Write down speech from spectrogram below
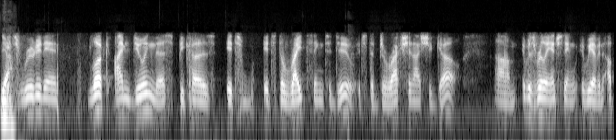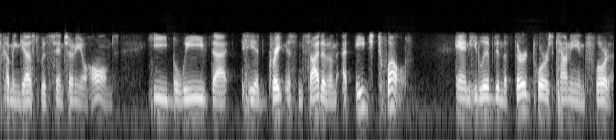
Yeah. It's rooted in look, I'm doing this because it's it's the right thing to do. It's the direction I should go um, it was really interesting. We have an upcoming guest with Santonio Holmes. He believed that he had greatness inside of him at age 12, and he lived in the third poorest county in Florida.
